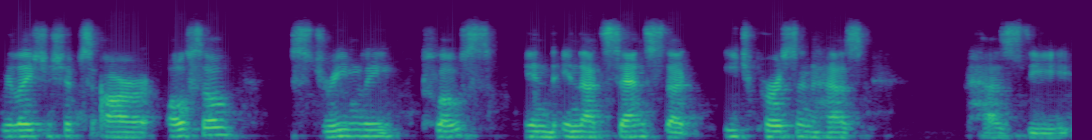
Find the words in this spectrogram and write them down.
relationships are also extremely close in, in that sense that each person has, has, the,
